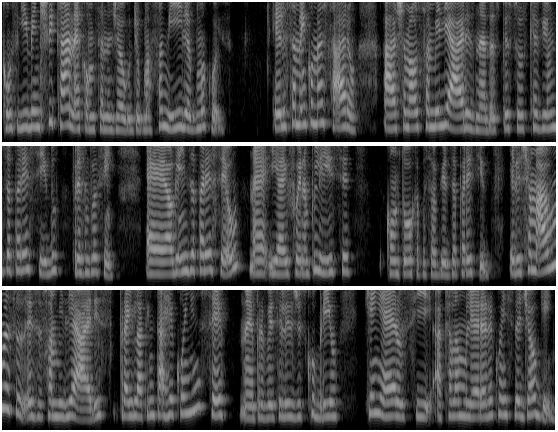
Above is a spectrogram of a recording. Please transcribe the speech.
conseguia identificar, né, como sendo de, de alguma família, alguma coisa. Eles também começaram a chamar os familiares, né, das pessoas que haviam desaparecido. Por exemplo, assim, é, alguém desapareceu, né, e aí foi na polícia, contou que a pessoa havia desaparecido. Eles chamavam esses, esses familiares para ir lá tentar reconhecer, né, para ver se eles descobriam quem era ou se aquela mulher era conhecida de alguém.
